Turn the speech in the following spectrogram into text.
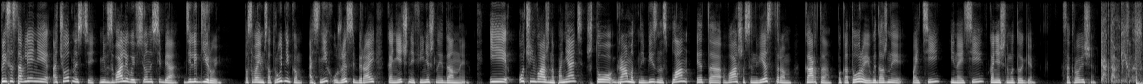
При составлении отчетности не взваливай все на себя, делегируй по своим сотрудникам, а с них уже собирай конечные финишные данные. И очень важно понять, что грамотный бизнес-план – это ваша с инвестором карта, по которой вы должны пойти и найти в конечном итоге сокровища. Как там бизнес?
